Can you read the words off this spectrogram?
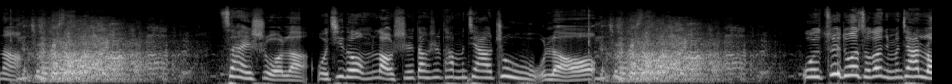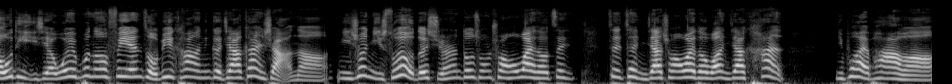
呢？再说了，我记得我们老师当时他们家住五楼，我最多走到你们家楼底下，我也不能飞檐走壁看看你搁家干啥呢？你说你所有的学生都从窗户外头在在在你家窗户外头往你家看。你不害怕吗？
